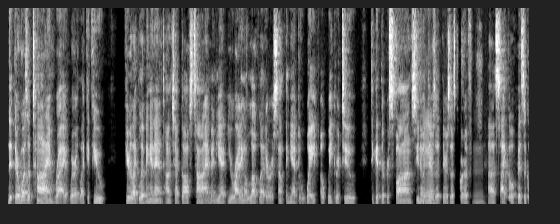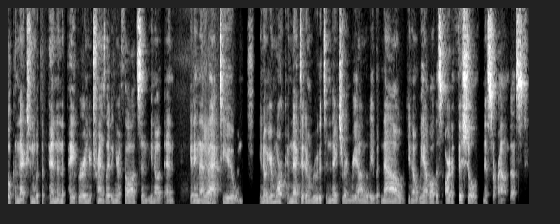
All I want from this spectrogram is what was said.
th- there was a time, right, where like if you if you're like living in Anton Chekhov's time and yet you're writing a love letter or something, you have to wait a week or two to get the response. You know, yeah. there's a there's a sort of mm. uh, psychophysical connection with the pen and the paper, and you're translating your thoughts, and you know, and getting that yeah. back to you, and you know, you're more connected and rooted to nature and reality. But now, you know, we have all this artificialness around us,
